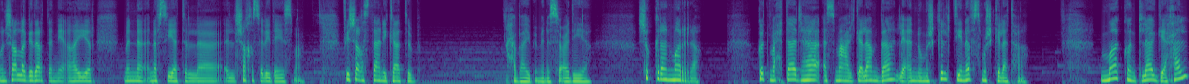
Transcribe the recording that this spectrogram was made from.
وإن شاء الله قدرت أني أغير من نفسية الشخص اللي دا يسمع. في شخص ثاني كاتب حبايبي من السعودية شكرا مرة. كنت محتاجها أسمع الكلام ده لأنه مشكلتي نفس مشكلتها. ما كنت لاقي حل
